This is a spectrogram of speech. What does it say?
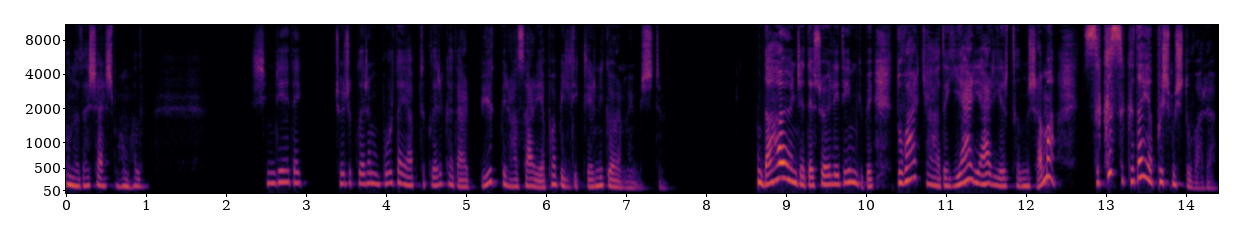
Buna da şaşmamalı. Şimdiye dek çocukların burada yaptıkları kadar büyük bir hasar yapabildiklerini görmemiştim. Daha önce de söylediğim gibi duvar kağıdı yer yer yırtılmış ama sıkı sıkı da yapışmış duvara.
